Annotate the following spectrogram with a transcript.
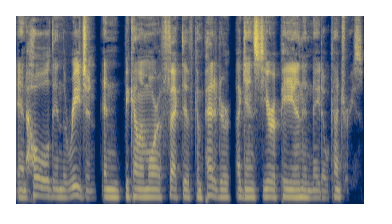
and hold in the region and become a more effective competitor against European and NATO countries.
